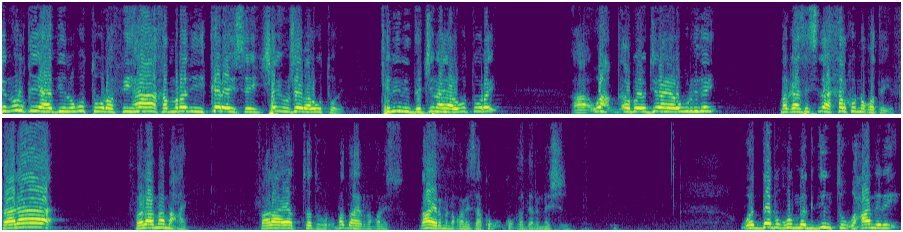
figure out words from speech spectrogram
In ulqiya haddii lagu tuuro fiihaa khamradii karaysay shay un shay baa lagu tuuray. Kiniini dejinaya lagu tuuray. Wax qaboojinaya lagu riday. Markaasi sidaa khal ku noqotay. Falaa falaa ma maxay? Falaa tadhur ma daahir noqonayso. Daahir ma noqonaysaa ku qadara meesha. Wadabqu megdintu waxaa nidhi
